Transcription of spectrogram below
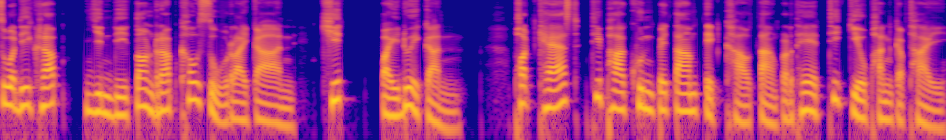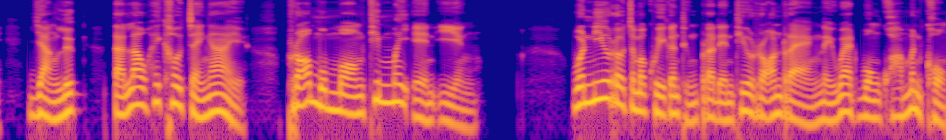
สวัสดีครับ ยินดีต้อนรับเข้าสู่รายการ คิดไปด้วยกัน พอดแคสต์ที่พาคุณไปตามติดข่าวต่างประเทศที่เกี่ยวพันกับไทย อย่างลึกแต่เล่าให้เข้าใจง่าย เพราะมุมมองที่ไม่เอ็นเอียง วันนี้เราจะมาคุยกันถึงประเด็นที่ร้อนแรงในแวดวงความมั่นคง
